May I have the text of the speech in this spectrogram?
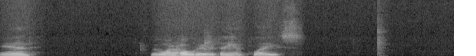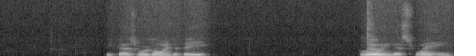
And we want to hold everything in place because we're going to be gluing this wing.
